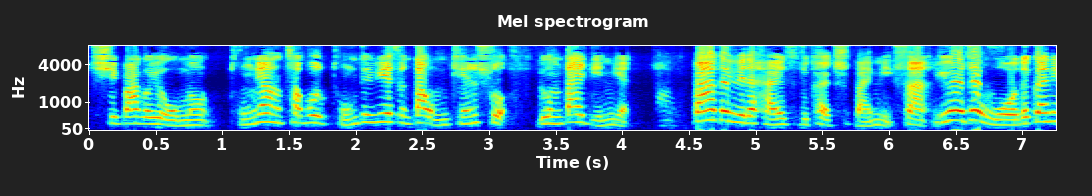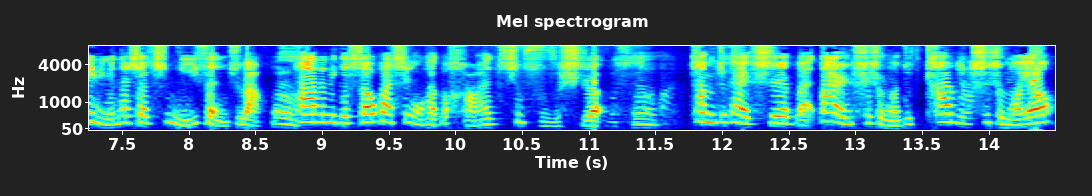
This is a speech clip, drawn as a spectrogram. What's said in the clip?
七八个月。我们同样差不多同一个月份大，我们天数比我们大一点点。八个月的孩子就开始吃白米饭，因为在我的概念里面，他是要吃米粉，是吧？嗯。他的那个消化系统还不好，还吃辅食。嗯。他们就开始吃白，大人吃什么就他就吃什么哟。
